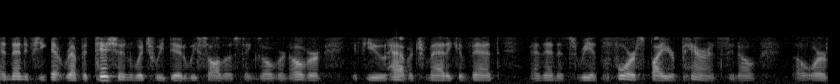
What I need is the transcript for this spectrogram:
and then if you get repetition which we did we saw those things over and over if you have a traumatic event and then it's reinforced by your parents you know or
